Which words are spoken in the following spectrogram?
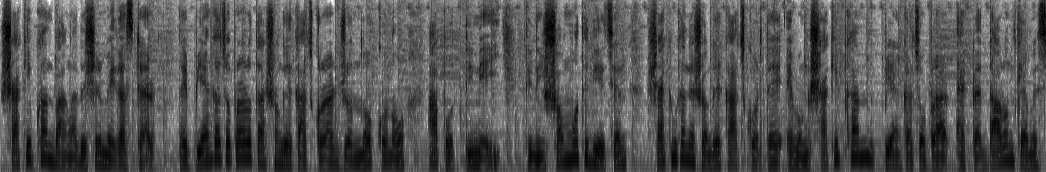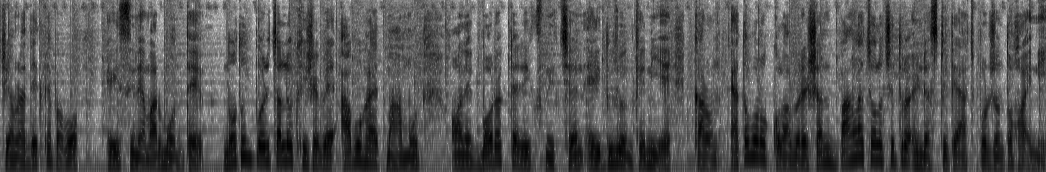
শাকিব খান বাংলাদেশের মেগাস্টার। তাই প্রিয়াঙ্কা চোপড়ারও তার সঙ্গে কাজ করার জন্য কোনো আপত্তি নেই। তিনি সম্মতি দিয়েছেন শাকিব খানের সঙ্গে কাজ করতে এবং শাকিব খান, প্রিয়াঙ্কা চোপড়ার একটা দারুণ কেমিস্ট্রি আমরা দেখতে পাবো এই সিনেমার মধ্যে। নতুন পরিচালক হিসেবে আবু হায়াত মাহমুদ অনেক বড় একটা রিস্ক নিচ্ছেন এই দুজনকে নিয়ে, কারণ এত বড় কোলাবোরেশন বাংলা চলচ্চিত্র ইন্ডাস্ট্রিতে আজ পর্যন্ত হয়নি।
